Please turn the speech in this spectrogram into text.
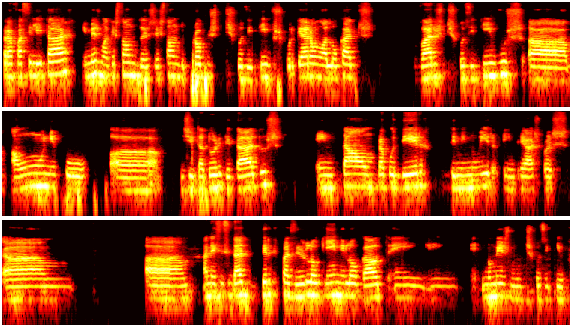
para facilitar, e mesmo a questão da gestão de próprios dispositivos, porque eram alocados vários dispositivos uh, a um único digitador de dados, então, para poder diminuir, entre aspas, uh, a necessidade de ter que fazer login e logout em, em, no mesmo dispositivo.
